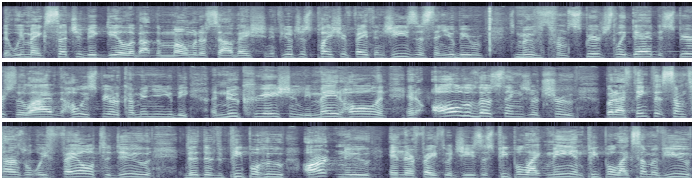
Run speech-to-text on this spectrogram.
that we make such a big deal about the moment of salvation. If you'll just place your faith in Jesus, then you'll be moved from spiritually dead to spiritually alive, and the Holy Spirit will come in you. You'll be a new creation, be made whole, and, and all of those things are true. But I think that sometimes what we fail to do, the, the, the people who aren't new in their faith with Jesus, people like me and people like some of you,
